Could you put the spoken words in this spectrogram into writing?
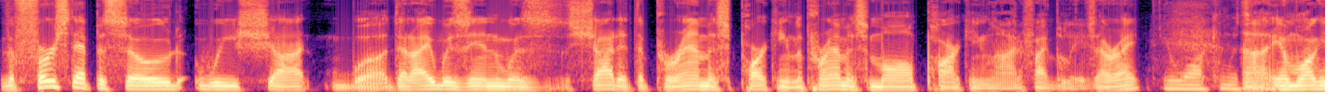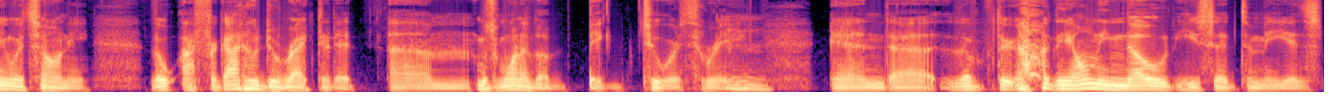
the first episode we shot uh, that I was in was shot at the Paramus parking, the Paramus Mall parking lot, if I believe. Is that right? You're walking with Uh. I'm walking with Tony. The, I forgot who directed it. Um, it was one of the big two or 3 And uh, the, the the only note he said to me is,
